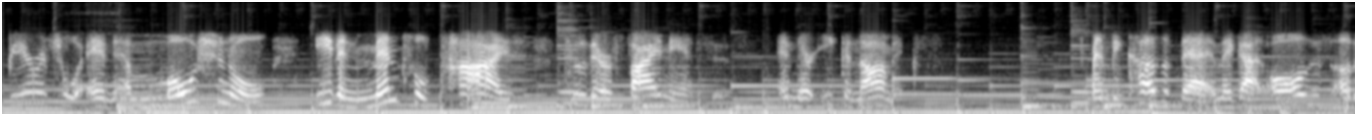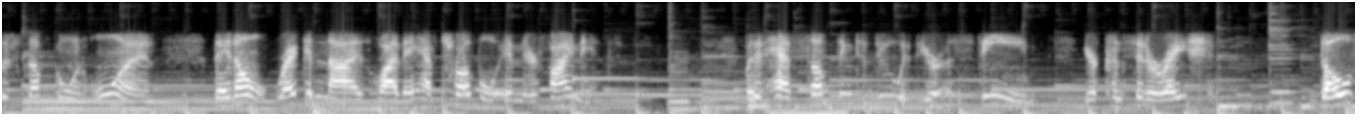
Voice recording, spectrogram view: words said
spiritual and emotional, even mental ties to their finances and their economics. And because of that, and they got all this other stuff going on, they don't recognize why they have trouble in their finances. But it has something to do with your esteem, your consideration. Those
